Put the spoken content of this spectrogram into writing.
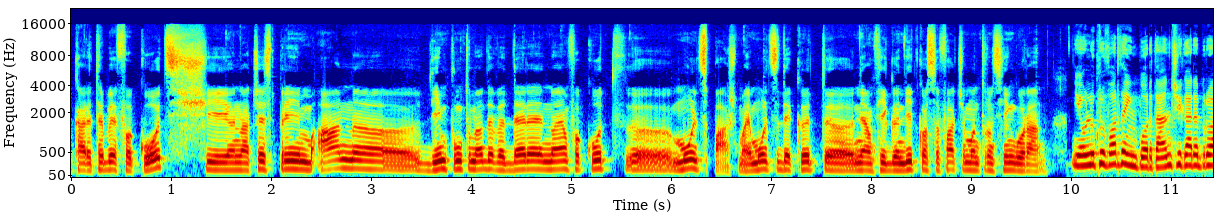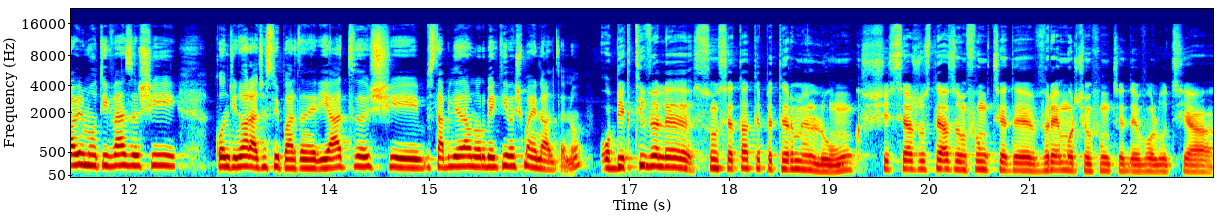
care trebuie făcuți și în acest prim an, uh, din punctul meu de vedere, noi am făcut mulți pași, mai mulți decât ne-am fi gândit că o să facem într-un singur an. E un lucru foarte important și care probabil motivează și continuarea acestui parteneriat și stabilirea unor obiective și mai înalte, nu? Obiectivele sunt setate pe termen lung și se ajustează în funcție de vremuri și în funcție de evoluția,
